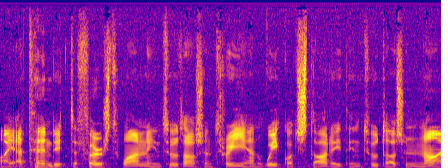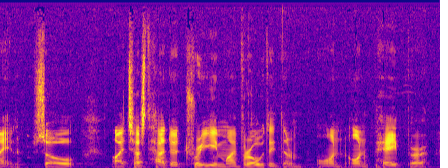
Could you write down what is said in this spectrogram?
I attended the first one in 2003 and we got started in 2009. So I just had a dream, I wrote it on, on, on paper uh,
